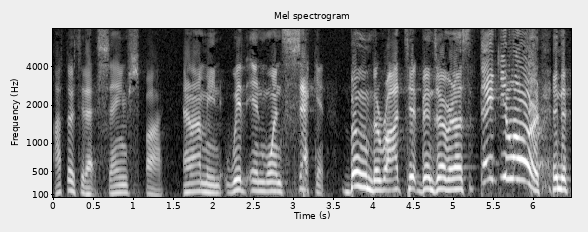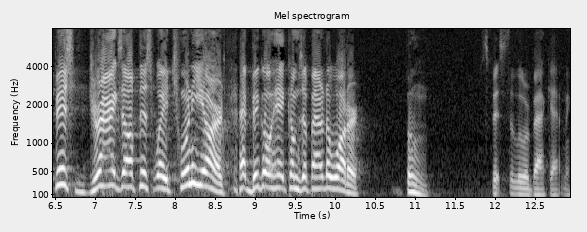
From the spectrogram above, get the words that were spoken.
I throw to that same spot. And I mean, within one second, boom, the rod tip bends over, and I said, Thank you, Lord. And the fish drags off this way 20 yards. That big old head comes up out of the water. Boom spits the lure back at me.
